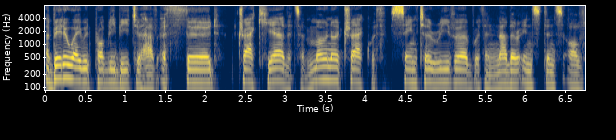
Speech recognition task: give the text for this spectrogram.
A better way would probably be to have a third track here that's a mono track with center reverb with another instance of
